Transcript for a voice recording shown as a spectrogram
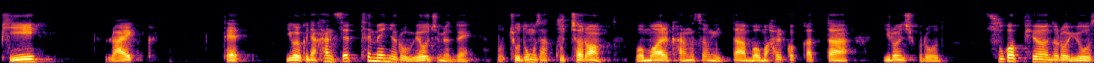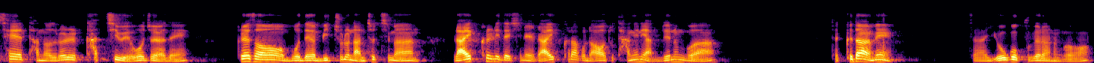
be like that 이걸 그냥 한 세트 메뉴로 외워주면 돼. 뭐 조동사 구처럼 뭐뭐 할 가능성이 있다, 뭐뭐 할 것 같다 이런 식으로 수거 표현으로 요 세 단어를 같이 외워줘야 돼. 그래서 뭐 내가 밑줄은 안 쳤지만 likely 대신에 like라고 나와도 당연히 안 되는 거야. 자, 그 다음에 자, 요거 구별하는 거.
